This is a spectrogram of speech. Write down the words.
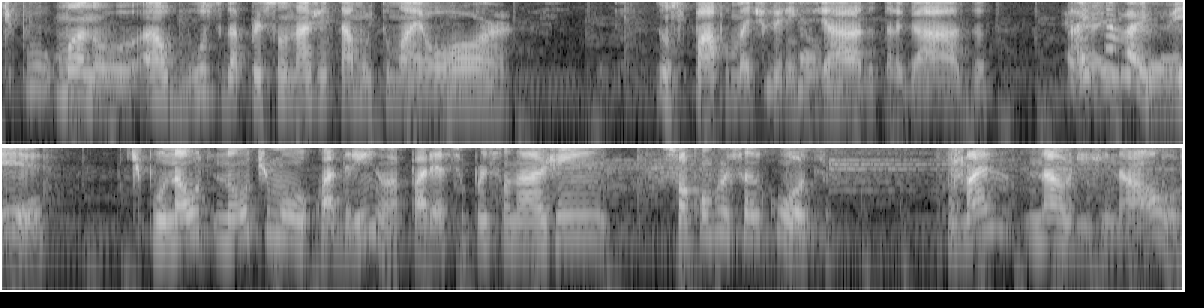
Tipo, mano, ah, o busto da personagem tá muito maior. Os papos mais diferenciados, tá ligado? É Aí você vai que ver, tipo, na no último quadrinho aparece o personagem só conversando com o outro. Mas na original,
